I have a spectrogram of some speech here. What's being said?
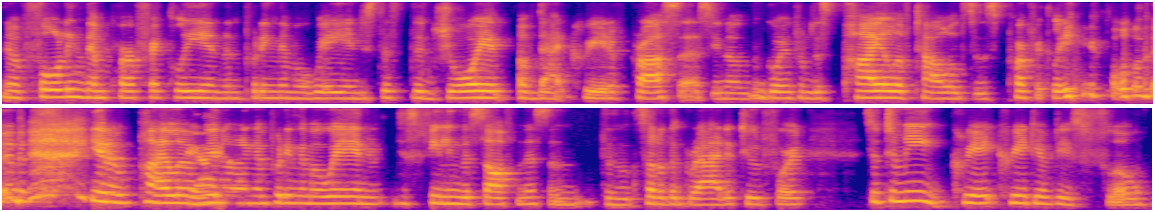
you know folding them perfectly and then putting them away and just the, the joy of that creative process you know going from this pile of towels to this perfectly folded you know pile of yeah. you know and then putting them away and just feeling the softness and the sort of the gratitude for it. So to me create creativity is flow.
